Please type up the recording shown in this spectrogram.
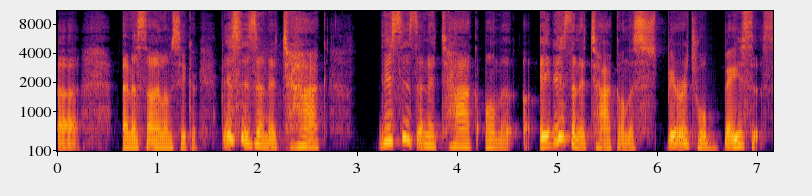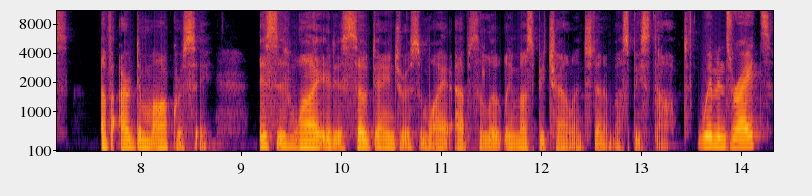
uh, an asylum seeker. This is an attack. This is an attack on the. It is an attack on the spiritual basis of our democracy. This is why it is so dangerous and why it absolutely must be challenged and it must be stopped. Women's rights?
